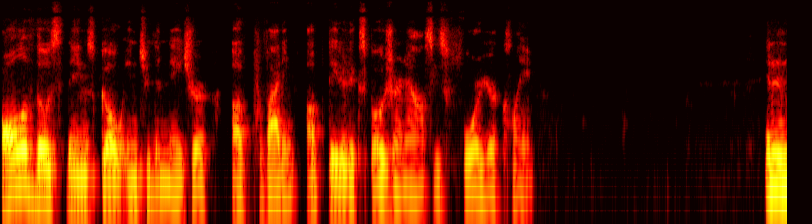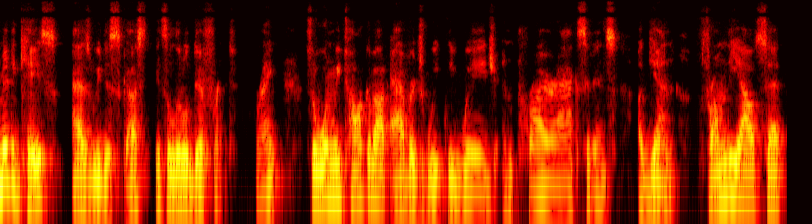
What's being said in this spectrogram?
All of those things go into the nature of providing updated exposure analyses for your claim. In an admitted case, as we discussed, it's a little different, right? So when we talk about average weekly wage and prior accidents, again, from the outset,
